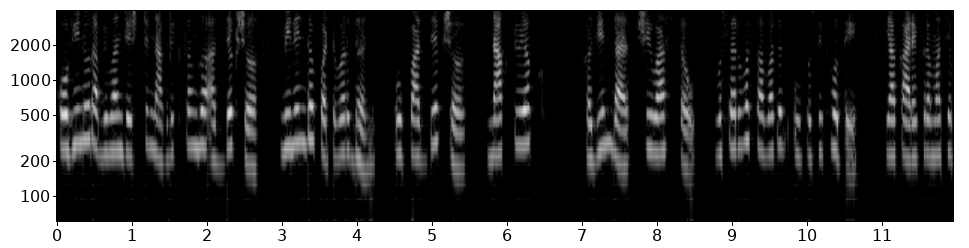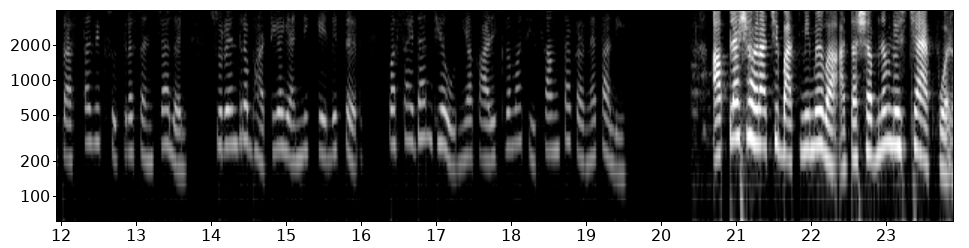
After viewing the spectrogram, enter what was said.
कोहिनूर अभिमान ज्येष्ठ नागरिक संघ अध्यक्ष मिलिंद पटवर्धन उपाध्यक्ष नागटिळक खजिनदार श्रीवास्तव व सर्व सभासद उपस्थित होते. या कार्यक्रमाचे प्रास्ताविक सूत्रसंचालन सुरेंद्र भाटिया यांनी केले तर पसायदान घेऊन या कार्यक्रमाची सांगता करण्यात आली. आपल्या शहराची बातमी मिळवा आता शबनम न्यूजच्या ॲपवर.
